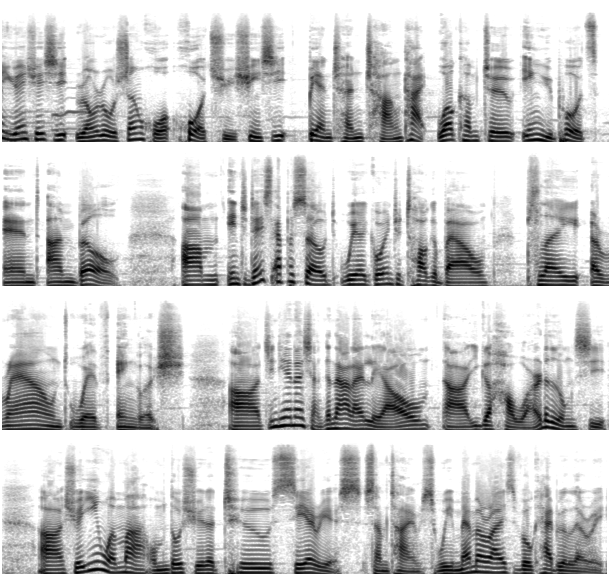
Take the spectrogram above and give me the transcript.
将语言学习融入生活，获取讯息变成常态。Welcome to 英语 Puts and I'm Bill. Um, in today's episode, we are going to talk about play around with English. 啊，今天呢，想跟大家来聊啊一个好玩的东西啊，学英文嘛，我们都学的 too serious. Sometimes we memorize vocabulary.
